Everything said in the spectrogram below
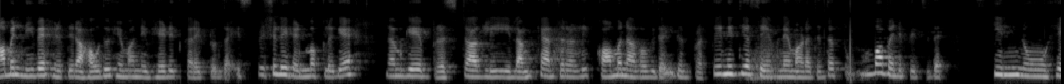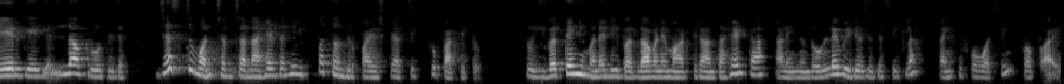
ಆಮೇಲೆ ನೀವೇ ಹೇಳ್ತೀರಾ, ಹೌದು ಹೇಮಾ, ನೀವು ಹೇಳಿದ್ದು ಕರೆಕ್ಟ್ ಅಂತ ಎಸ್ಪೆಷಲಿ ಹೆಣ್ಮಕ್ಳಿಗೆ ನಮಗೆ ಬ್ರೆಸ್ಟ್ ಆಗಲಿ ಲಂಗ್ ಕ್ಯಾನ್ಸರ್ ಆಗಲಿ ಕಾಮನ್ ಆಗೋಗಿದೆ. ಇದನ್ನು ಪ್ರತಿನಿತ್ಯ ಸೇವನೆ ಮಾಡೋದ್ರಿಂದ ತುಂಬ ಬೆನಿಫಿಟ್ಸ್ ಇದೆ. ಸ್ಕಿನ್ನು, ಹೇರ್ಗೆ ಎಲ್ಲ ಗ್ರೋತ್ ಇದೆ. ಜಸ್ಟ್ ಒಂದು ಚಮಚ, ನಾ ಹೇಳ್ದಂಗೆ ಇಪ್ಪತ್ತೊಂದು ರೂಪಾಯಿ ಅಷ್ಟೇ, ಆ ಚಿಕ್ಕ ಪ್ಯಾಕೆಟು ಸೊ ಇವತ್ತೇ ನಿಮ್ಮ ಮನೇಲಿ ಬದಲಾವಣೆ ಮಾಡ್ತೀರಾ ಅಂತ ಹೇಳ್ತಾ, ನಾಳೆ ಇನ್ನೊಂದು ಒಳ್ಳೆ ವಿಡಿಯೋ ಜೊತೆ ಸಿಗ್ಲಾ. Thank you for watching bye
